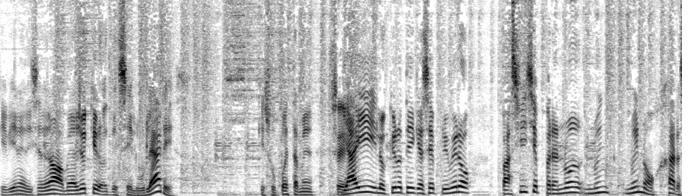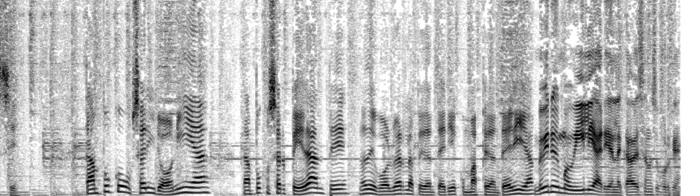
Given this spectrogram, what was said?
que viene diciendo, no, mira, yo quiero de celulares, que supuestamente... Sí. Y ahí lo que uno tiene que hacer primero, paciencia para no, no, no enojarse. Tampoco usar ironía, tampoco ser pedante, no devolver la pedantería con más pedantería. Me vino inmobiliaria en la cabeza, no sé por qué.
